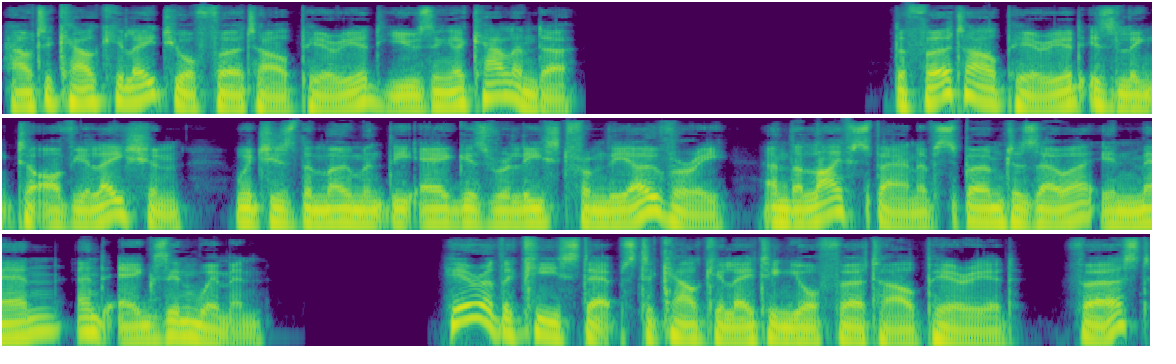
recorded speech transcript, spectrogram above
How to calculate your fertile period using a calendar. The fertile period is linked to ovulation, which is the moment the egg is released from the ovary and the lifespan of spermatozoa in men and eggs in women. Here are the key steps to calculating your fertile period. First,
